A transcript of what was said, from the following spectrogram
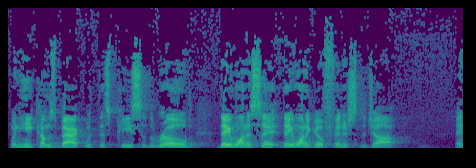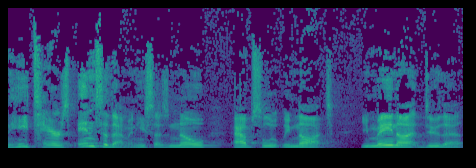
when he comes back with this piece of the robe, they want to say they want to go finish the job. And he tears into them and he says, No, absolutely not. You may not do that.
